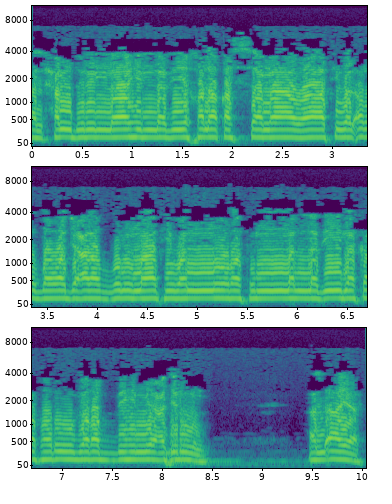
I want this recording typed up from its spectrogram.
الحمد لله الذي خلق السماوات والأرض وجعل الظلمات والنور ثم الذين كفروا بربهم يعدلون. الآيات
